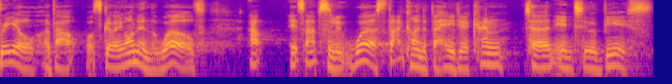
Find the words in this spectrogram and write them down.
real about what's going on in the world. At its absolute worst, that kind of behavior can turn into abuse.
